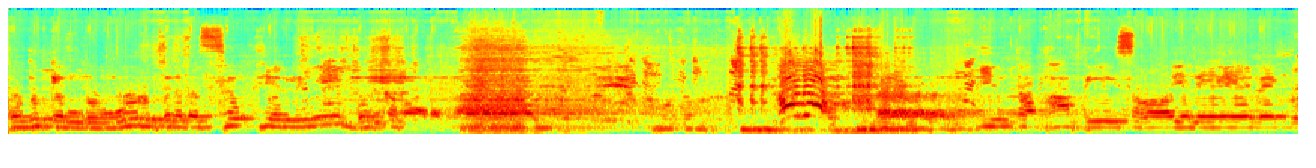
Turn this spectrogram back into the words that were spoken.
ಬದುಕೆಂದು ಮೂರು ದಿನದ ಸಂಖ್ಯೆಯಲ್ಲಿ ಬದುಕಬಾರದು ಹೌದು. ಇಂಥ ಪಾಪಿ ಸಾಯಲೇಬೇಕು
